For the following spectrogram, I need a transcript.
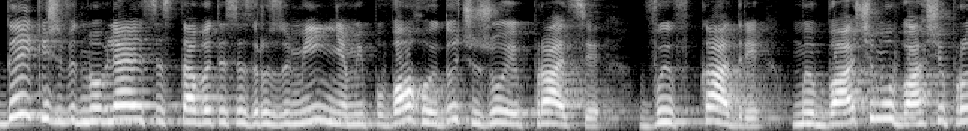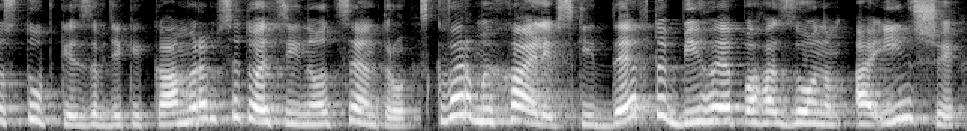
Деякі ж відмовляються ставитися з розумінням і повагою до чужої праці. Ви в кадрі. Ми бачимо ваші проступки завдяки камерам ситуаційного центру. Сквер Михайлівський, дехто бігає по газонам, а інші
